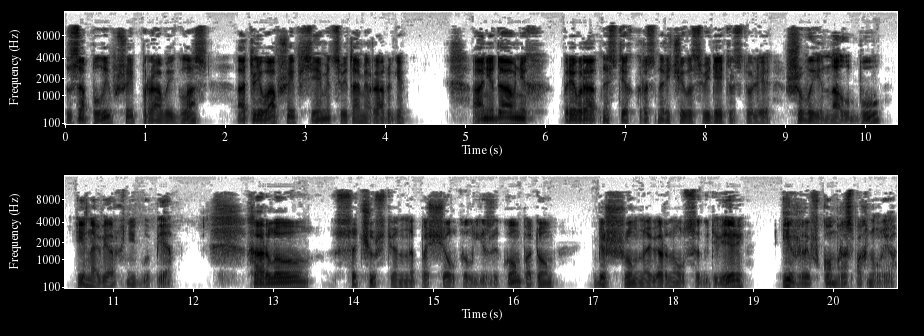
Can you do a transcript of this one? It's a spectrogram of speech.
заплывший правый глаз, отливавший всеми цветами радуги. О недавних превратностях красноречиво свидетельствовали швы на лбу и на верхней губе. Харлоу сочувственно пощелкал языком, потом бесшумно вернулся к двери и рывком распахнул ее.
